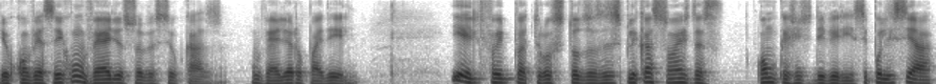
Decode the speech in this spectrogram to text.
eu conversei com um velho sobre o seu caso. O velho era o pai dele. E ele foi trouxe todas as explicações das como que a gente deveria se policiar,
